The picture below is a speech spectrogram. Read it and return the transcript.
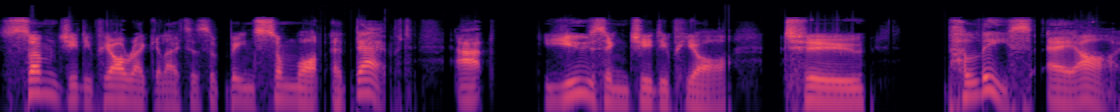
some GDPR regulators have been somewhat adept at using GDPR to police AI,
